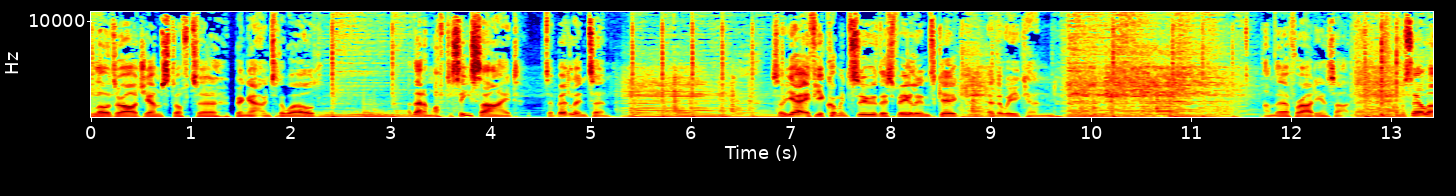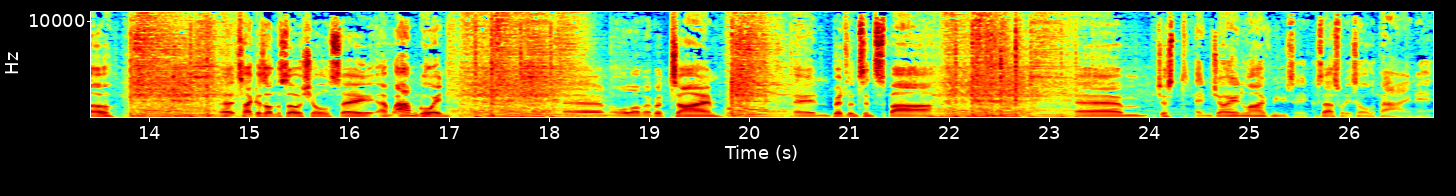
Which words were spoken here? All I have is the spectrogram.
Loads of RGM stuff to bring out into the world. And then I'm off to Seaside, to Bidlington. So yeah, if you're coming to this Feelings gig at the weekend, I'm there Friday and Saturday. I'm gonna say hello. Uh, tag us on the socials. Say um, I'm going. Um, we'll have a good time in Bridlington Spa. Um, just enjoying live music because that's what it's all about, isn't it?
